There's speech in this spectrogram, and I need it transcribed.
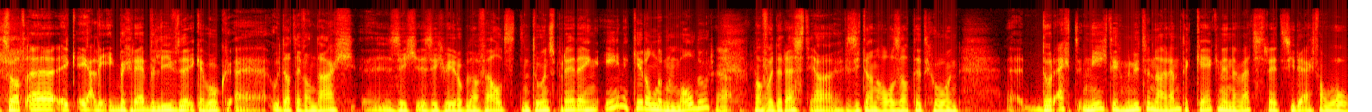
Zowat, eh, ik, ja, ik begrijp de liefde. Ik heb ook eh, hoe dat hij vandaag eh, zich, zich weer op dat veld tentoonspreidde. Hij ging ene keer onder een bal door. Ja. Maar voor de rest, ja, je ziet aan alles dat dit gewoon... door echt 90 minuten naar hem te kijken in een wedstrijd, zie je echt van wow.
